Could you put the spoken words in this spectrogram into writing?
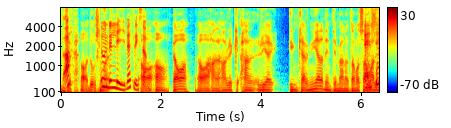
Va? ja, då ska man, Under livet liksom. ja, ja, ja, ja, han, han, han reinkarnerade inte emellan utan var samma Eller, liv.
